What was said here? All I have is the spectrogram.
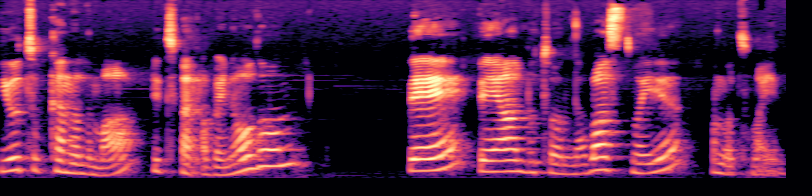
YouTube kanalıma lütfen abone olun ve beğen butonuna basmayı unutmayın.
